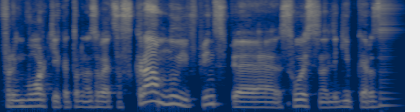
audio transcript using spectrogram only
фреймворке, который называется Scrum, ну и, в принципе, свойственно для гибкой разработки.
